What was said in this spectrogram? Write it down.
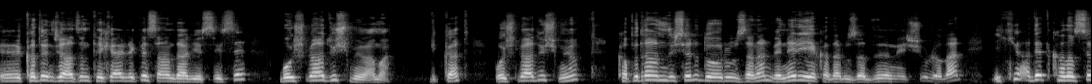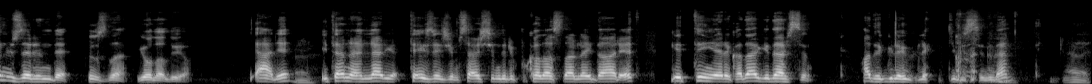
E, kadıncağızın tekerlekli sandalyesi ise boşluğa düşmüyor ama dikkat boşluğa düşmüyor. Kapıdan dışarı doğru uzanan ve nereye kadar uzadığı meşhur olan iki adet kalasın üzerinde hızla yol alıyor. Yani Evet. iten eller teyzeciğim sen şimdilik bu kalaslarla idare et. Gittiğin yere kadar gidersin. Hadi güle güle gibisinden. Evet.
